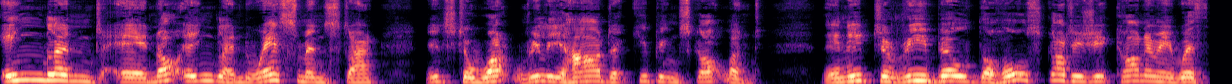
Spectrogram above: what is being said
England, uh, not England, Westminster needs to work really hard at keeping Scotland. They need to rebuild the whole Scottish economy with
